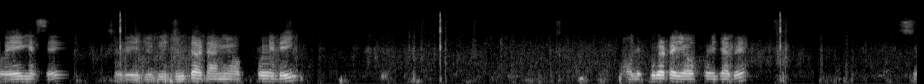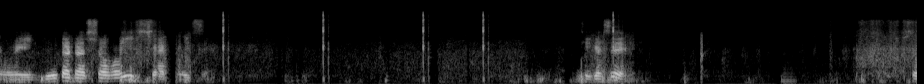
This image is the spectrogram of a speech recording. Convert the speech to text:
হয়ে গেছে। সরি যদি জুতাটা আমি অফ করে দেই তাহলে পুরোটাই অফ হয়ে যাবে। সো এই জুতাটা সহই শ্যাড হয়েছে। ঠিক আছে? তো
